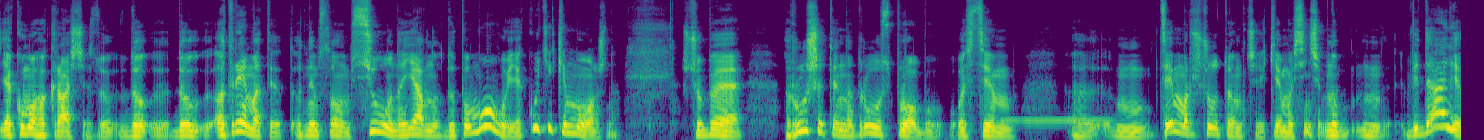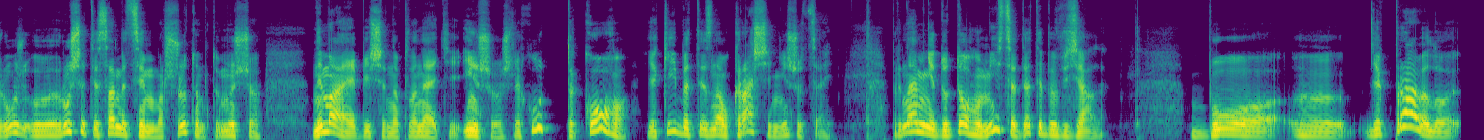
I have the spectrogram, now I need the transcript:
якомога краще до, до, отримати, одним словом, всю наявну допомогу, яку тільки можна, щоб рушити на другу спробу ось цим е, цим маршрутом чи якимось іншим. Ну, в ідеалі руш- рушити саме цим маршрутом, тому що немає більше на планеті іншого шляху такого, який би ти знав краще, ніж оцей. Принаймні до того місця, де тебе взяли. Бо, е, як правило,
